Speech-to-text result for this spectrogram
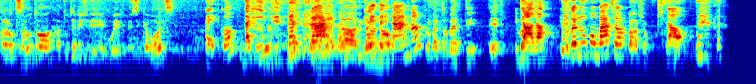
Allora, un saluto a tutti gli amici di Wave Music Awards. Ecco, da chi? Da Diletta di Tanno, di Tanno. Roberto Roberti e Giada. In bocca al lupo, un bacio. un bacio. Ciao.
